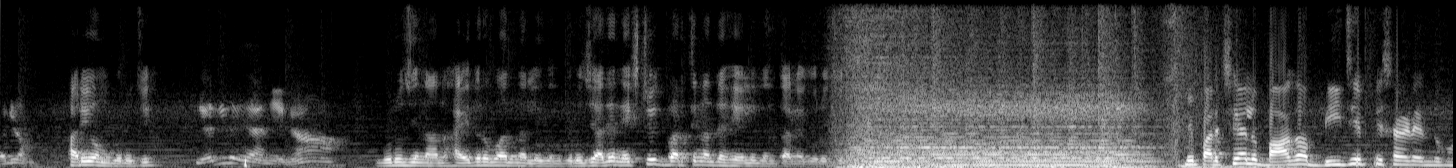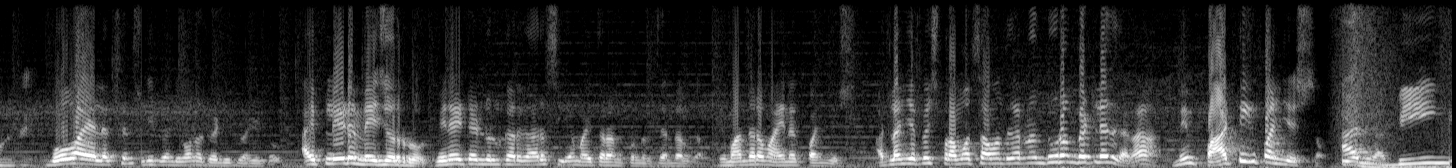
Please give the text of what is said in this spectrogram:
ಹರಿಯಂ ಹರಿ ಓಂ ಗುರುಜಿ ಎಲ್ಲಿಯ ನೀನು ಗುರುಜಿ ನಾನು ಹೈದರಾಬಾದ್ ನಲ್ಲಿ ಇದ್ದೀನಿ ಗುರುಜಿ ಅದೇ ನೆಕ್ಸ್ಟ್ ವೀಕ್ ಬರ್ತೀನಿ ಅಂತ ಹೇಳಿದ್ದೀನಿ ತಾನೆ ಗುರುಜಿ మీ పరిచయాలు బాగా బీజేపీ సైడ్ ఎందుకు ఉంటాయి? Goa elections twenty twenty one twenty twenty two I played a major role Vinay Tendulkar గారు సీఎం అవుతారు అనుకున్నారు జనరల్గా. మేమందరం ఆయనకు పనిచేస్తాం అట్లా అని చెప్పేసి ప్రమోద్ సావంత్ గారు నన్ను దూరం పెట్టలేదు కదా. మేము పార్టీకి పనిచేస్తాం being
